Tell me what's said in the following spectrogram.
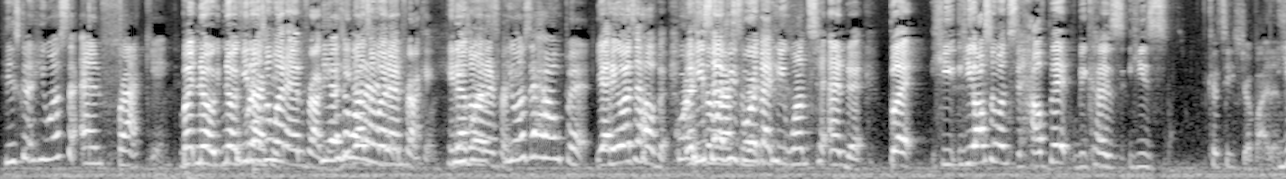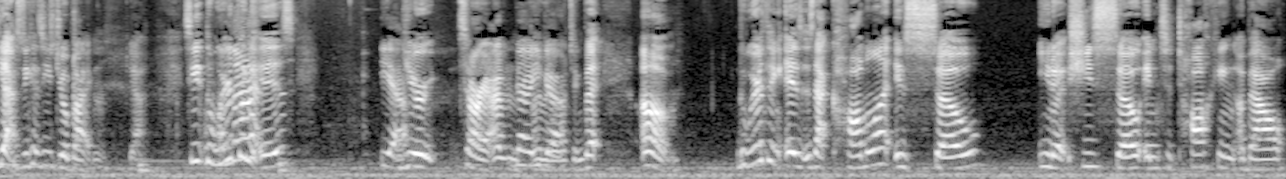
he's gonna, he wants to end fracking. But no, no, he doesn't want to end fracking. He He doesn't doesn't, wanna want to end end fracking. He, doesn't want wants, to end fracking. He wants to help it. Yeah, he wants to help it. But he said before that he wants to end it. But he he also wants to help it because he's Because he's Joe Biden. yes because he's Joe Biden. Yeah. See the weird that- thing is Yeah. you're sorry I'm No, you I'm go. interrupting but um the weird thing is is that Kamala is so you know she's so into talking about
